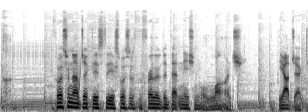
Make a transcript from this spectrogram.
The closer an object is to the explosive, the further the detonation will launch. The object.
